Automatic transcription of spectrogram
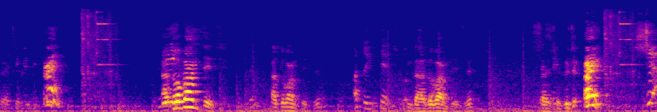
最初グーじゃんはい。アドバンテージ。アドバンテージね。あと1点でしょアドバンテージね。最初グーじゃんはい。しゃ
